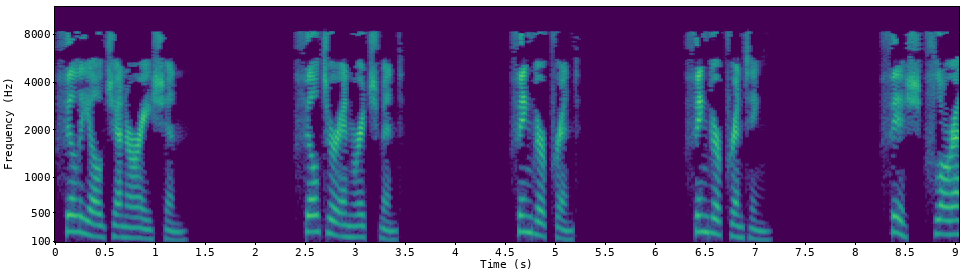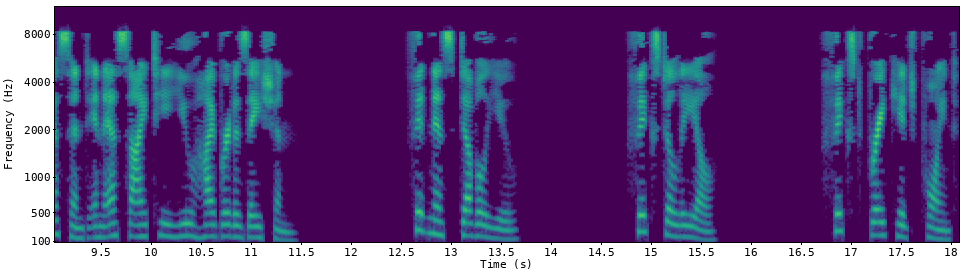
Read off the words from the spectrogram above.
Filial generation Filter enrichment Fingerprint Fingerprinting Fish fluorescent in situ hybridization Fitness W Fixed allele Fixed breakage point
